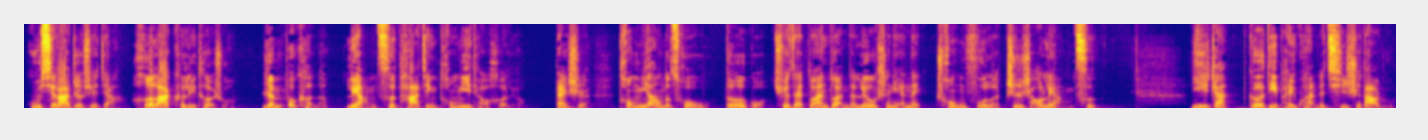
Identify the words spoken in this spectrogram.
古希腊哲学家赫拉克里特说：“人不可能两次踏进同一条河流。”但是，同样的错误，德国却在短短的六十年内重复了至少两次。一战割地赔款的奇耻大辱，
